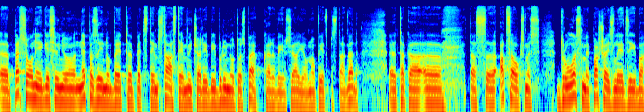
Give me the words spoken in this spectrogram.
Personīgi es viņu nepazinu, bet pēc tiem stāstiem viņš arī bija bruņoto spēku karavīrs jā, jau no 15. gada. Tā kā tās atsauksmes, drosme, pašaizliedzība,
